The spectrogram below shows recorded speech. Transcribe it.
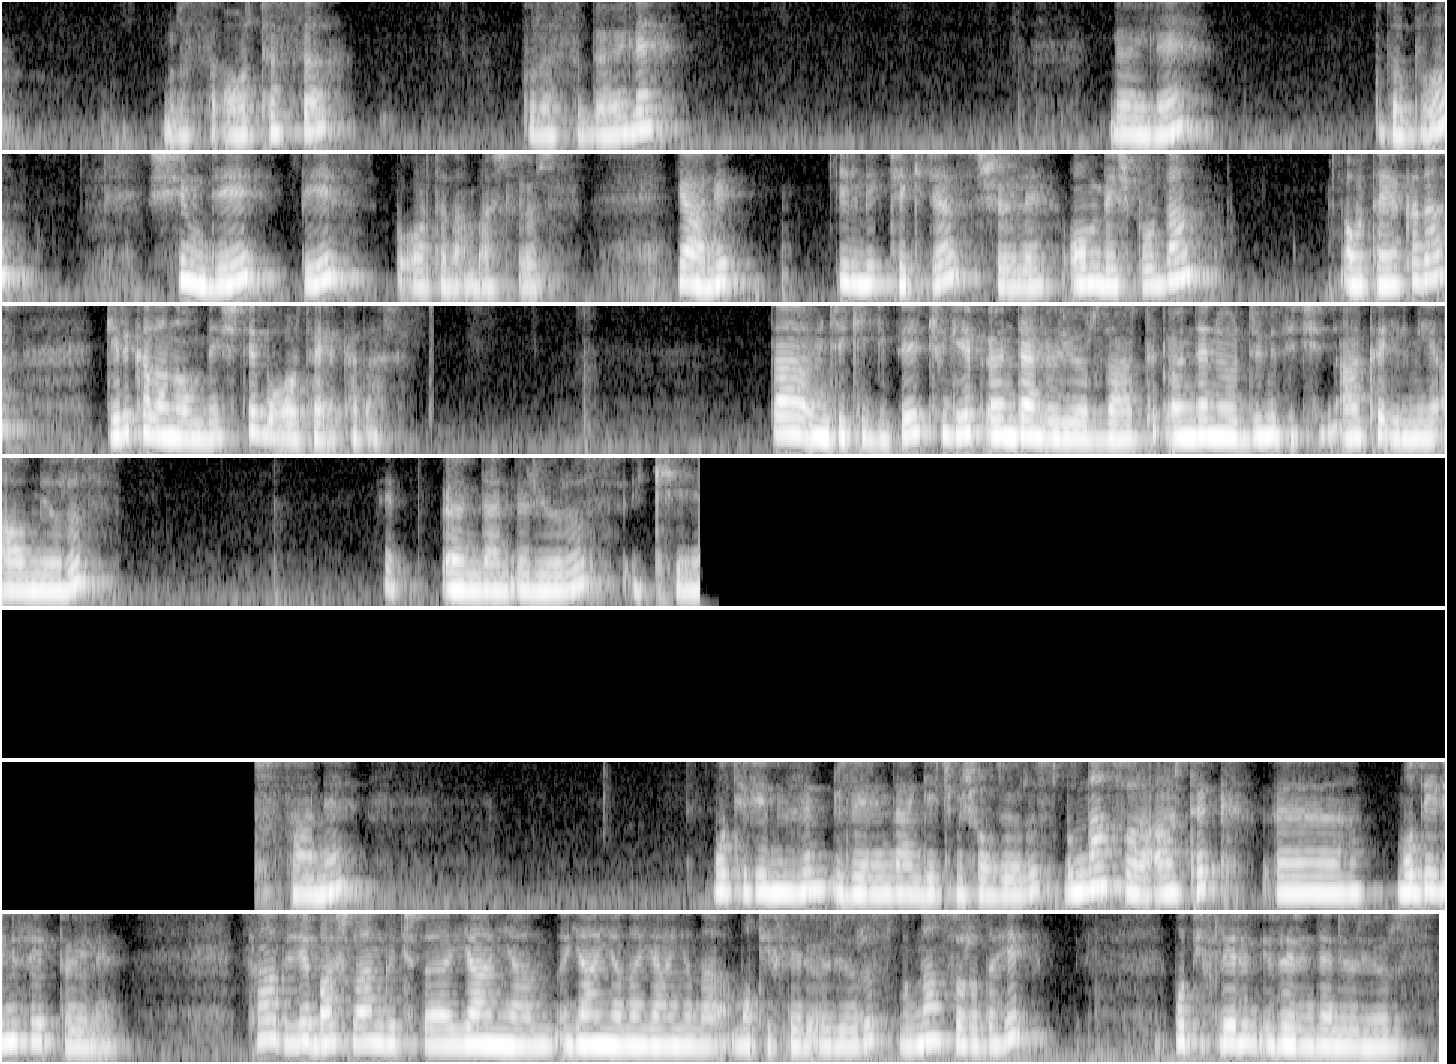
Burası ortası. Burası böyle. Böyle. Bu da bu. Şimdi biz bu ortadan başlıyoruz. Yani ilmek çekeceğiz. Şöyle 15 buradan ortaya kadar. Geri kalan 15 de bu ortaya kadar. Daha önceki gibi. Çünkü hep önden örüyoruz artık. Önden ördüğümüz için arka ilmeği almıyoruz. Hep önden örüyoruz. 2 tane motifimizin üzerinden geçmiş oluyoruz. Bundan sonra artık e, modelimiz hep böyle. Sadece başlangıçta yan yan yan yana yan yana motifleri örüyoruz. Bundan sonra da hep motiflerin üzerinden örüyoruz.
